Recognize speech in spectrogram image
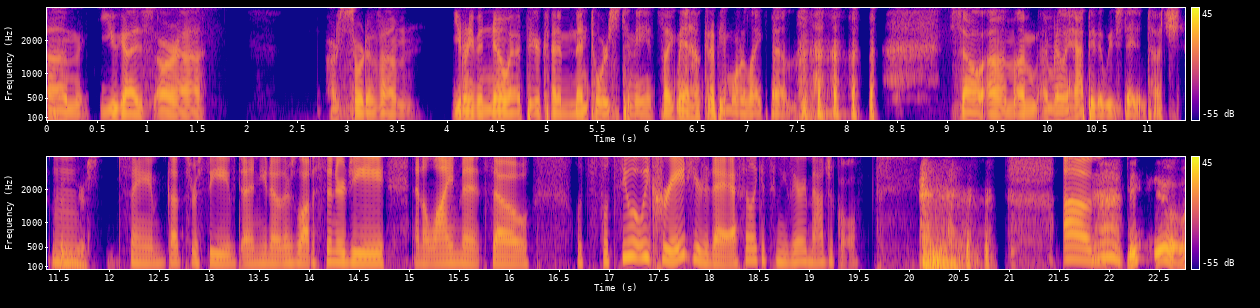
Um, you guys are uh, are sort of um, you don't even know it, but you're kind of mentors to me. It's like, man, how can I be more like them? so um, I'm I'm really happy that we've stayed in touch over the Mm. years. same that's received and you know there's a lot of synergy and alignment so let's let's see what we create here today i feel like it's gonna be very magical um me too.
